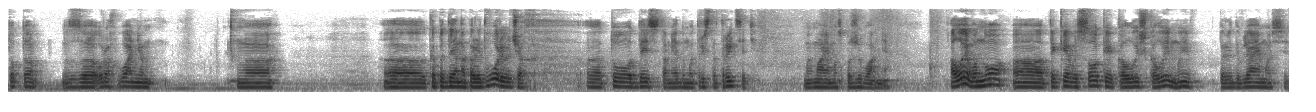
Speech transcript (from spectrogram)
Тобто з урахуванням е, е, КПД на перетворювачах, е, то десь там, я думаю, 330 ми маємо споживання. Але воно е, таке високе, коли ж коли ми передивляємось е,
